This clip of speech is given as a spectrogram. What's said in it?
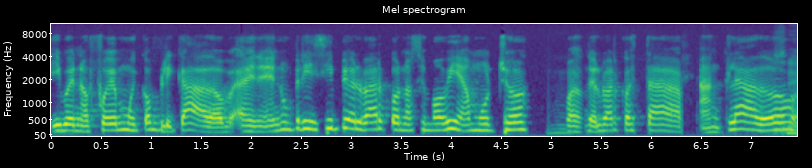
Y bueno, fue muy complicado. En, un principio el barco no se movía mucho. Cuando el barco está anclado,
